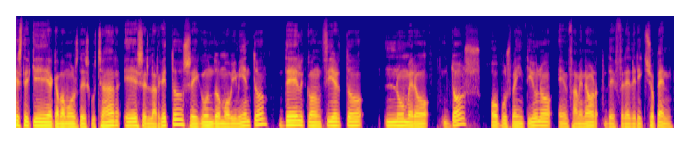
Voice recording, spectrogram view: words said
Este que acabamos de escuchar es el largueto, segundo movimiento del concierto número 2, opus 21 en fa menor de Frédéric Chopin,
